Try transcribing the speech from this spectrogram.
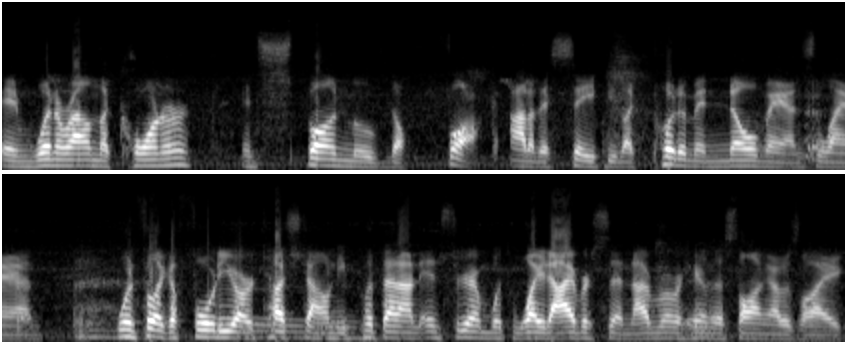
And went around the corner and spun moved the fuck out of the safety, like put him in no man's land. Went for like a 40 yard touchdown. He put that on Instagram with White Iverson. I remember hearing Yeah. the song. I was like,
